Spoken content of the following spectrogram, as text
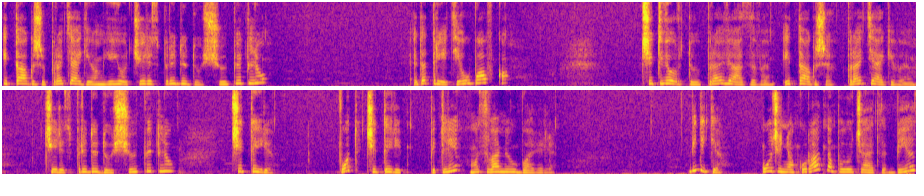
и также протягиваем ее через предыдущую петлю. Это третья убавка. Четвертую провязываем и также протягиваем через предыдущую петлю 4. Вот 4 петли мы с вами убавили. Видите? Очень аккуратно получается, без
